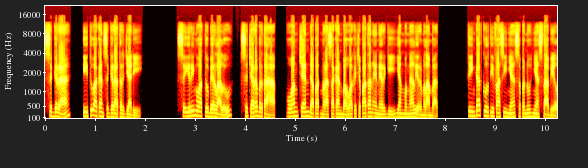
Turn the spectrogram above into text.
Segera, itu akan segera terjadi. Seiring waktu berlalu, secara bertahap, Wang Chen dapat merasakan bahwa kecepatan energi yang mengalir melambat. Tingkat kultivasinya sepenuhnya stabil.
